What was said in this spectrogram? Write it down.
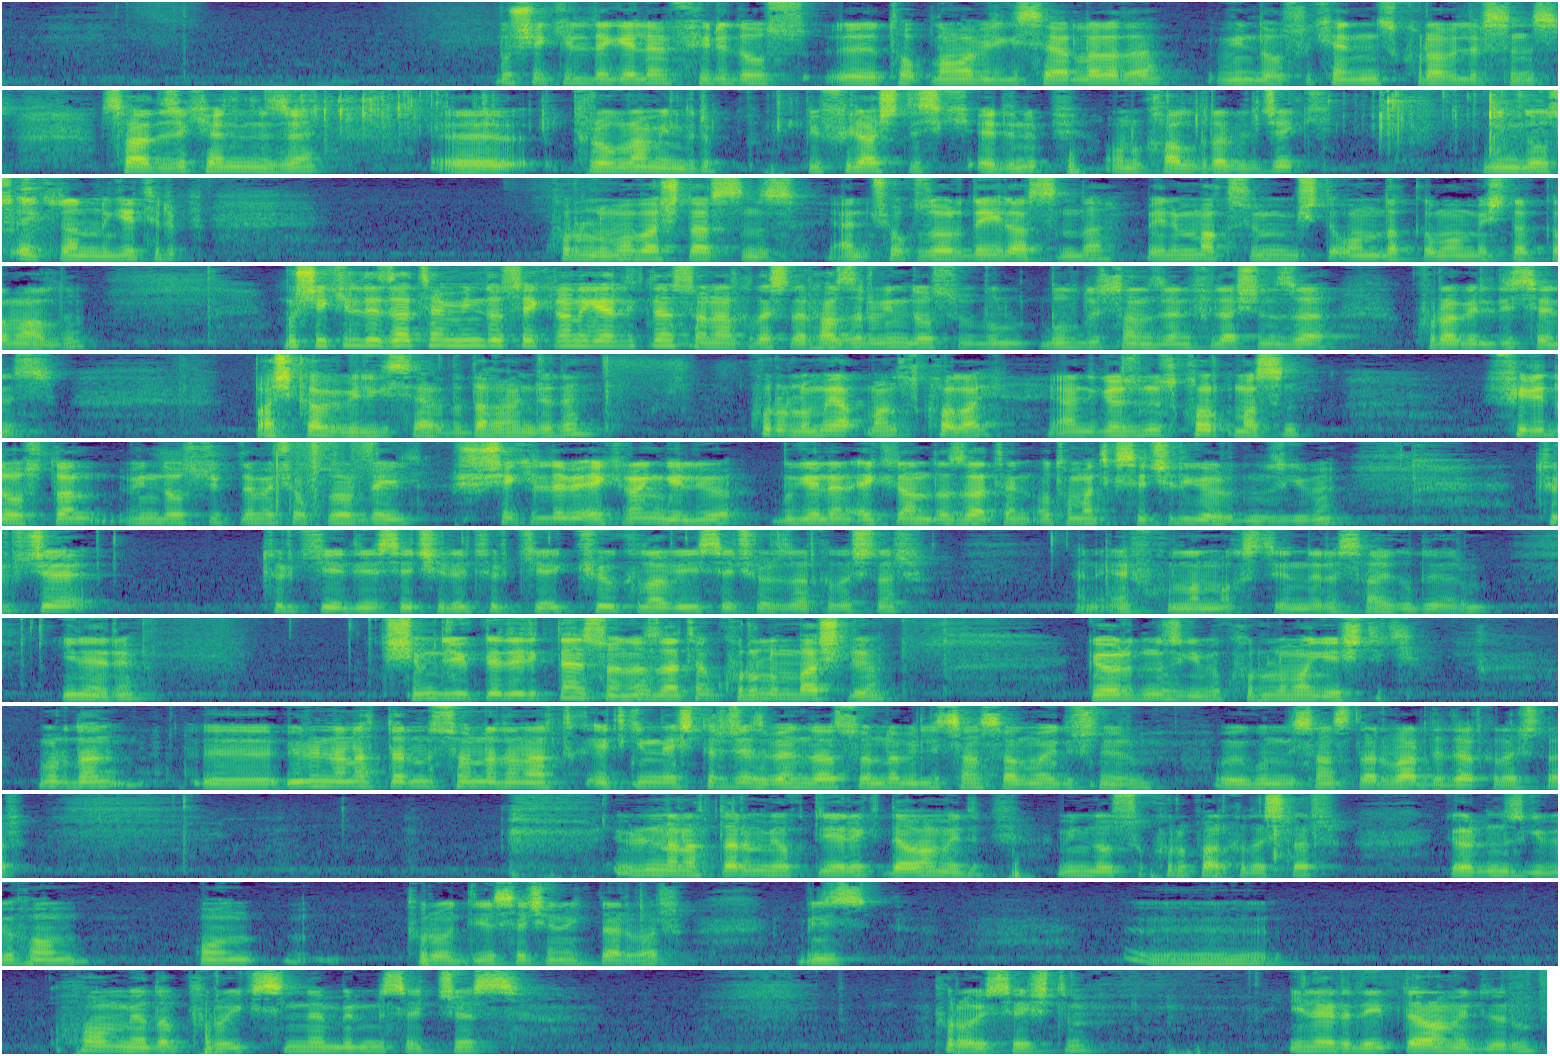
Bu şekilde gelen FreeDOS e, toplama bilgisayarlara da Windows'u kendiniz kurabilirsiniz. Sadece kendinize e, program indirip bir flash disk edinip onu kaldırabilecek Windows ekranını getirip kuruluma başlarsınız. Yani çok zor değil aslında. Benim maksimum işte 10 dakikam 15 dakikamı aldı. Bu şekilde zaten Windows ekranı geldikten sonra arkadaşlar hazır Windows'u bul- bulduysanız yani flash'ınıza kurabildiyseniz başka bir bilgisayarda daha önceden kurulumu yapmanız kolay. Yani gözünüz korkmasın. FreeDOS'tan Windows yükleme çok zor değil. Şu şekilde bir ekran geliyor. Bu gelen ekranda zaten otomatik seçili gördüğünüz gibi. Türkçe Türkiye diye seçili. Türkiye Q klavyeyi seçiyoruz arkadaşlar. Yani F kullanmak isteyenlere saygı duyuyorum. İleri. Şimdi yükle dedikten sonra zaten kurulum başlıyor. Gördüğünüz gibi kuruluma geçtik. Buradan e, ürün anahtarını sonradan artık etkinleştireceğiz. Ben daha sonra bir lisans almayı düşünüyorum. Uygun lisanslar var dedi arkadaşlar. Ürün anahtarım yok diyerek devam edip Windows'u kurup arkadaşlar gördüğünüz gibi Home 10 Pro diye seçenekler var. Biz e, Home ya da Pro ikisinden birini seçeceğiz. Pro'yu seçtim. İleri deyip devam ediyorum.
